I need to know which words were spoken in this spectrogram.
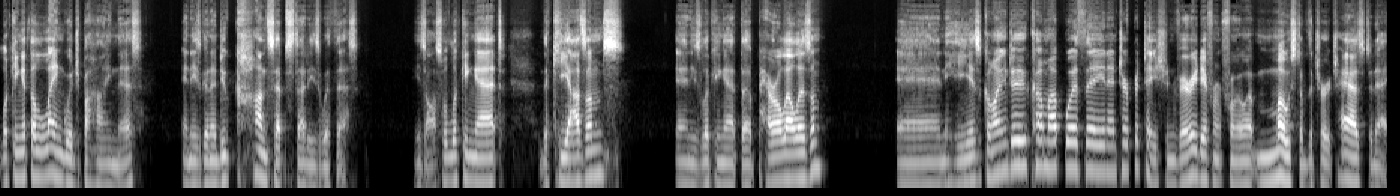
looking at the language behind this, and he's going to do concept studies with this. He's also looking at the chiasms and he's looking at the parallelism and he is going to come up with a, an interpretation very different from what most of the church has today.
